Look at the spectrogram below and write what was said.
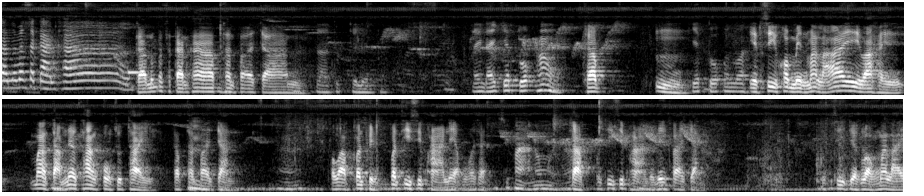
การนมัสการค่ะกรารนมัสการครับท่านพระอาจารย์ สาธุเจริญครับไหนไหนเจ็บตัวเฮาครับ อืมเจ็บตัวมันว่าเอฟซีคอมเมนต์มาหลายว่าให้มาตามแนวทางโค้งสุดไทายครับท่านพระอาจารย์ อ่าเพราะว่ามันเป็นวันที่สิบหาแล้วว่าใช่สิบห้าน้องเหมือนครับ วันที่สิบหาเลยได้พระอาจารย์เอฟซีเรียกร้องมาหลาย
